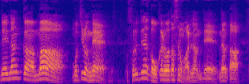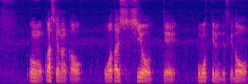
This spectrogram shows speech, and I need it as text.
で、なんかまあ、もちろんね、それでなんかお金渡すのもあれなんで、なんか、うん、お菓子かなんかをお渡ししようって思ってるんですけど、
